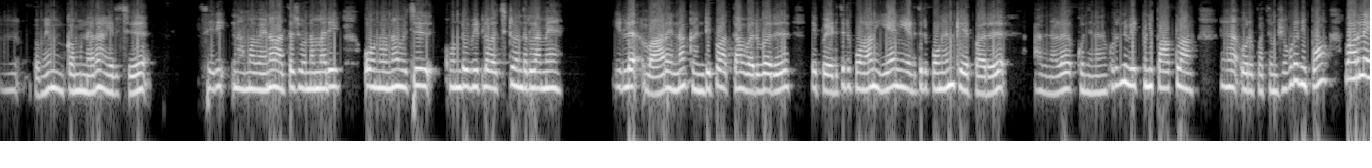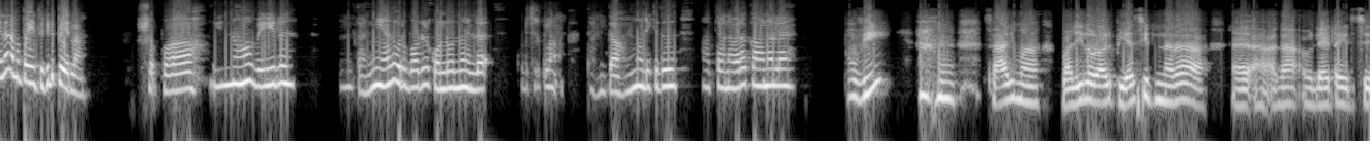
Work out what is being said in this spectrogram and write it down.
இப்பவே முக்கால் மணி நேரம் ஆயிடுச்சு. சரி நம்ம வேணா அத்தை சொன்ன மாதிரி ஒன்று ஒன்றா வச்சு கொண்டு வீட்டில் வச்சுட்டு வந்துடலாமே. இல்லை வாரேன்னா கண்டிப்பா அத்தான் வருவாரு. இப்ப எடுத்துகிட்டு போனாலும் ஏன் நீ எடுத்துகிட்டு போனேன்னு கேட்பாரு அதனால கொஞ்ச நேரம் கூட வெயிட் பண்ணி பார்க்கலாம். ஒரு பத்து நிமிஷம் கூட நிற்போம் வரலைன்னா நம்ம போய் தூக்கிட்டு போயிடலாம். ஷப்பா என்ன வெயில். தண்ணியாவது ஒரு பாட்டில் கொண்டு வந்தோம் இல்லை. குடிச்சிருக்கலாம். தண்ணி தாகம் அடிக்குது. அத்தான வர காணல. பவி சாரிம்மா வழியில ஒரு ஆள் பேசிட்டு இருந்தாரா? அதான் லேட் ஆயிடுச்சு.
